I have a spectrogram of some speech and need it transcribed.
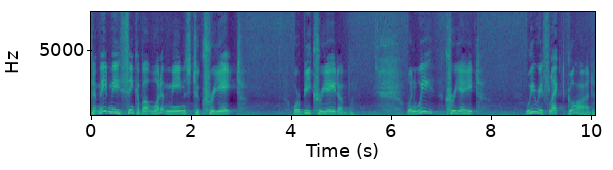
And it made me think about what it means to create or be creative. When we create, we reflect God,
